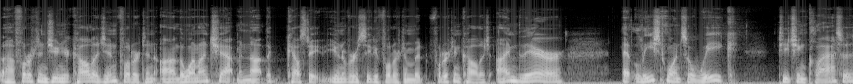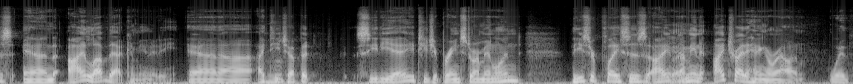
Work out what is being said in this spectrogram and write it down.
uh, Fullerton Junior College in Fullerton, on the one on Chapman, not the Cal State University Fullerton, but Fullerton College. I'm there at least once a week teaching classes, and I love that community. And uh, I teach up at CDA, teach at Brainstorm Inland. These are places I, I mean, I try to hang around with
